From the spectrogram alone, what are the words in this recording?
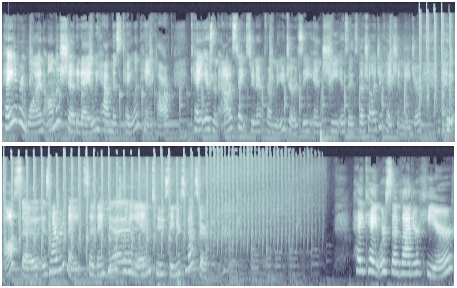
Hey everyone, on the show today we have Miss Kaylin Hancock. Kay is an out of state student from New Jersey and she is a special education major who also is my roommate. So thank you for tuning in to senior semester. Hey Kate, we're so glad you're here.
